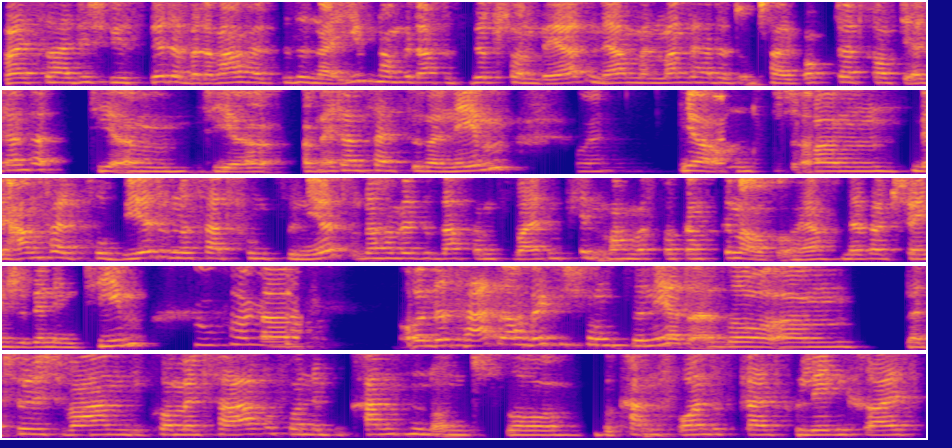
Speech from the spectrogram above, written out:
weißt du halt nicht, wie es wird. Aber da waren wir halt ein bisschen naiv und haben gedacht, es wird schon werden. Ja, mein Mann, der hatte total Bock darauf, die, Eltern, die, ähm, die äh, Elternzeit zu übernehmen. Cool. Ja, und ähm, wir haben es halt probiert und es hat funktioniert. Und dann haben wir gesagt, beim zweiten Kind machen wir es doch ganz genauso. Ja? Never change a winning team. Super, genau. Äh, und es hat auch wirklich funktioniert. Also ähm, natürlich waren die Kommentare von den Bekannten und so bekannten Freundeskreis, Kollegenkreis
